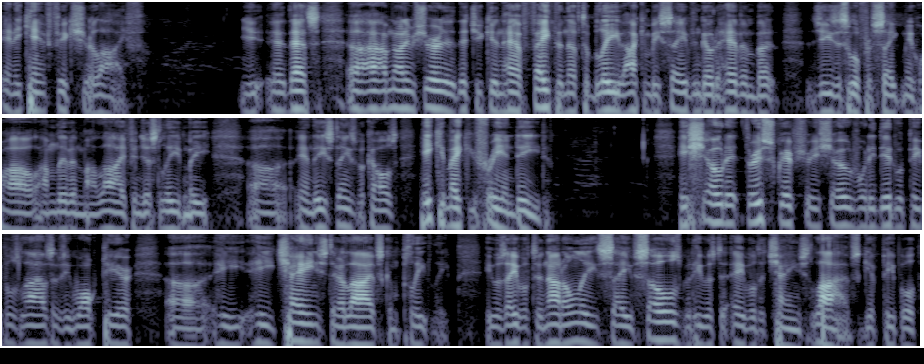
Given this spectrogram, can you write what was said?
and He can't fix your life. You, uh, that's uh, I'm not even sure that you can have faith enough to believe I can be saved and go to heaven, but Jesus will forsake me while I'm living my life and just leave me uh, in these things because He can make you free indeed. He showed it through Scripture. He showed what He did with people's lives as He walked here. Uh, he He changed their lives completely he was able to not only save souls, but he was able to change lives, give people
